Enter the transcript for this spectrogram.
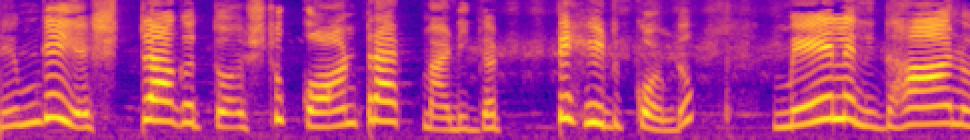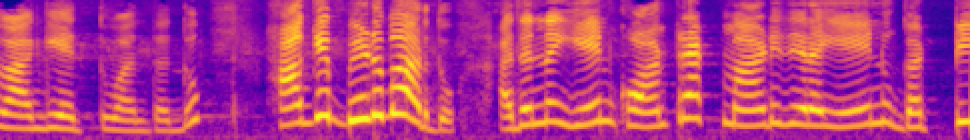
ನಿಮಗೆ ಎಷ್ಟಾಗುತ್ತೋ ಅಷ್ಟು ಕಾಂಟ್ರಾಕ್ಟ್ ಮಾಡಿ ಗಟ್ಟಿ ಹಿಡ್ಕೊಂಡು ಮೇಲೆ ನಿಧಾನವಾಗಿ ಎತ್ತುವಂಥದ್ದು. ಹಾಗೆ ಬಿಡಬಾರ್ದು. ಅದನ್ನು ಏನು ಕಾಂಟ್ರಾಕ್ಟ್ ಮಾಡಿದ್ದೀರಾ, ಏನು ಗಟ್ಟಿ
